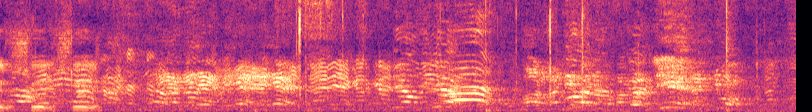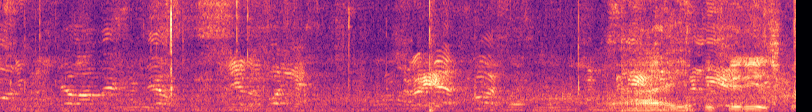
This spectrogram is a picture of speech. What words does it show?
Шире, шире, шире. Ай, поперечка.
